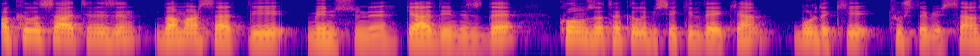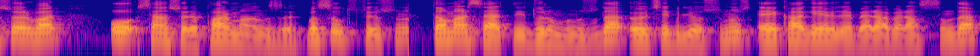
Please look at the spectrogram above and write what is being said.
Akıllı saatinizin damar sertliği menüsüne geldiğinizde kolunuza takılı bir şekildeyken buradaki tuşta bir sensör var. O sensöre parmağınızı basılı tutuyorsunuz. Damar sertliği durumunuzu da ölçebiliyorsunuz. EKG ile beraber aslında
